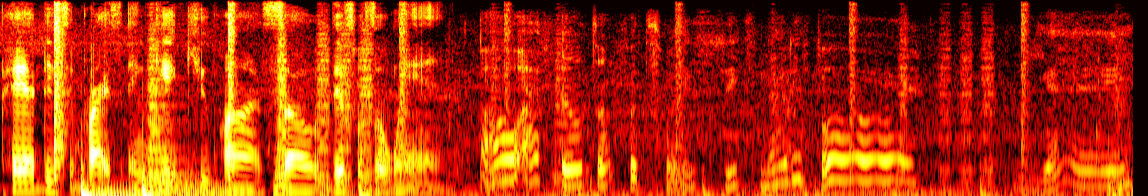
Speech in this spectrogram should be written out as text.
pay a decent price, and get coupons. So this was a win. Up for $26.94. Yay.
